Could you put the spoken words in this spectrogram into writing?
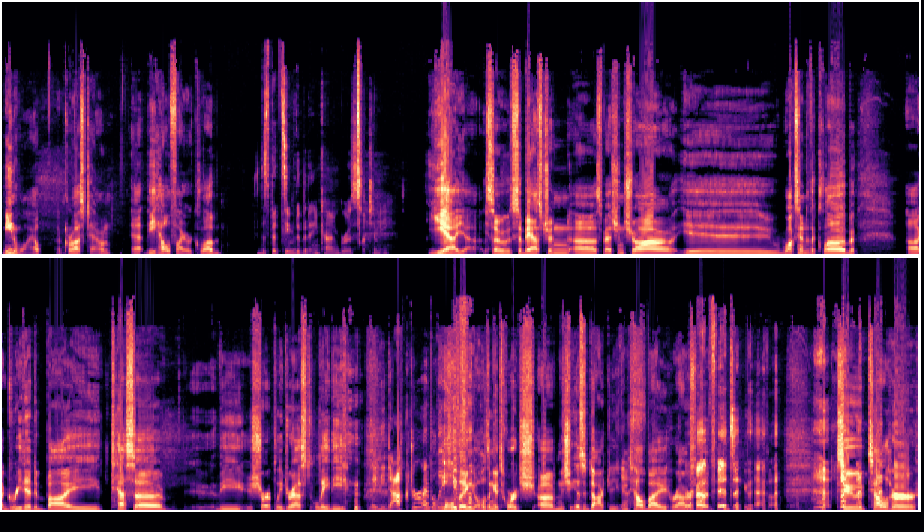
Meanwhile, across town, at the Hellfire Club, This bit seemed a bit incongruous to me. Yeah, yeah. So Sebastian uh, Sebastian Shaw is, walks into the club, uh, greeted by Tessa, the sharply dressed lady, Lady Doctor, I believe. holding holding a torch. Um, she is a doctor. You can tell by her Her outfit. outfit, exactly. to tell her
